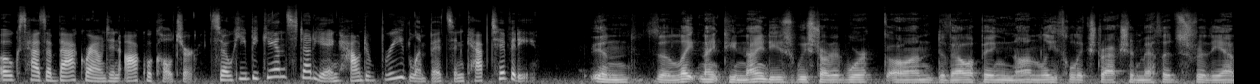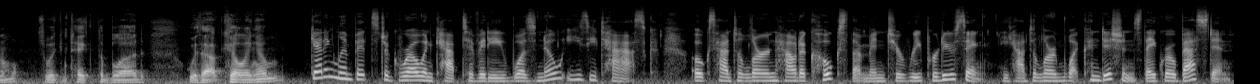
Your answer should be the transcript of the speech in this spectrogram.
Oakes has a background in aquaculture, so he began studying how to breed limpets in captivity. In the late 1990s, we started work on developing non lethal extraction methods for the animal so we can take the blood without killing them Getting limpets to grow in captivity was no easy task. Oakes had to learn how to coax them into reproducing. He had to learn what conditions they grow best in.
